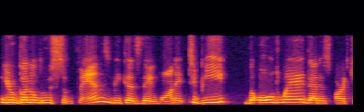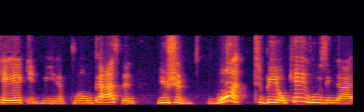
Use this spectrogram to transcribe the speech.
you're going to lose some fans because they want it to be the old way that is archaic and we have grown past and you should want to be okay losing that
